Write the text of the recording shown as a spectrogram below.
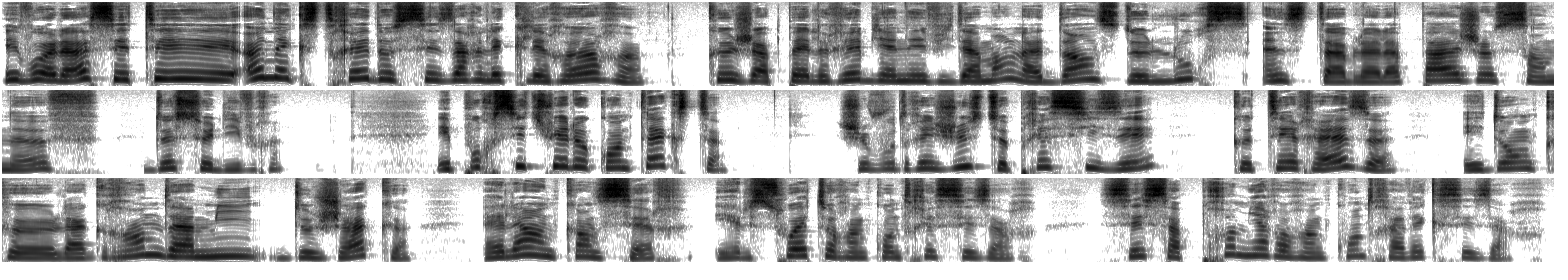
Et voilà, c'était un extrait de César l'éclaireur que j'appellerai bien évidemment la danse de l'ours instable à la page 109 de ce livre. Et pour situer le contexte, je voudrais juste préciser que Thérèse est donc euh, la grande amie de Jacques. Elle a un cancer et elle souhaite rencontrer César. C'est sa première rencontre avec César.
